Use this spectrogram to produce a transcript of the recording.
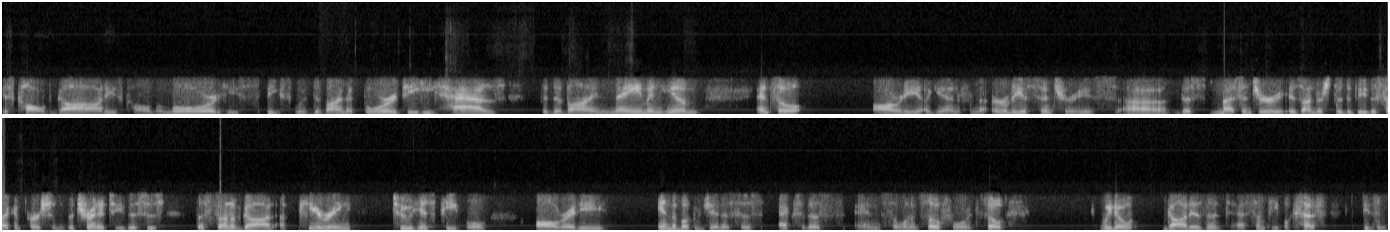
is called God, he's called the Lord, he speaks with divine authority, he has the divine name in him. And so already, again, from the earliest centuries, uh, this messenger is understood to be the second person of the Trinity. This is the Son of God appearing to his people already in the book of Genesis, Exodus, and so on and so forth. So we don't, God isn't, as some people kind of, some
